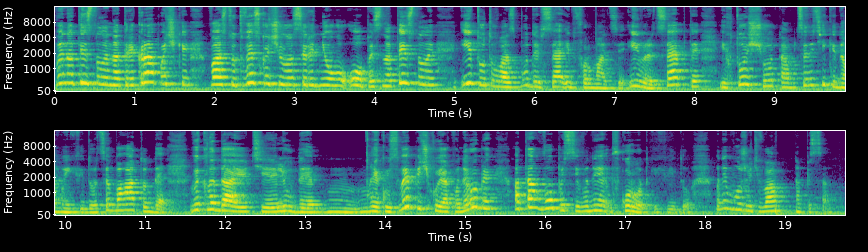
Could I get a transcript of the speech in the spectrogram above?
Ви натиснули на три крапочки, вас тут вискочило серед нього опис, натиснули, і тут у вас буде вся інформація. І рецепти, і хто що там. Це не тільки на моїх відео, це багато де. Викладають е, люди якусь випічку, як вони роблять, а там в описі вони в коротких відео вони можуть вам написати.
